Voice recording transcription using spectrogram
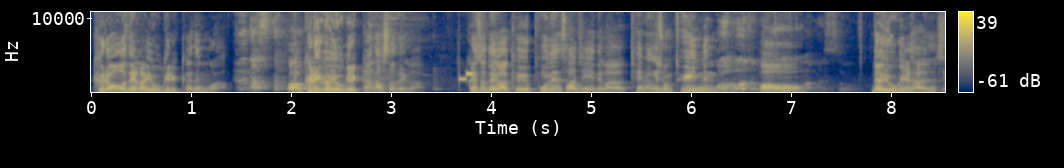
그러고 내가 여기를 끄는 거야. 끊었어. 어 그리고 여기를 끊었어 내가. 그래서 내가 그 보낸 사진이 내가 태닝이 좀 돼 있는 거야. 어, 맞아, 맞아. 어, 어. 내가 여기를 다녔어.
